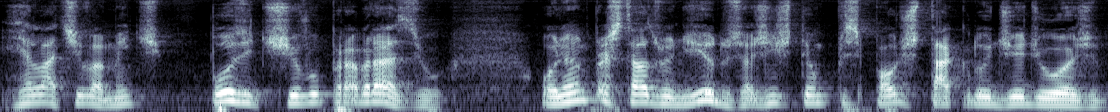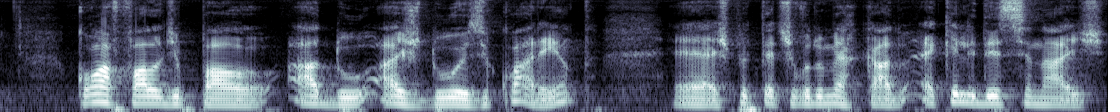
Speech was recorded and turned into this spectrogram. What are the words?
relativamente positivo para o Brasil. Olhando para os Estados Unidos, a gente tem um principal destaque do dia de hoje. Com a fala de Paulo às 2h40, é, a expectativa do mercado é que ele dê sinais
